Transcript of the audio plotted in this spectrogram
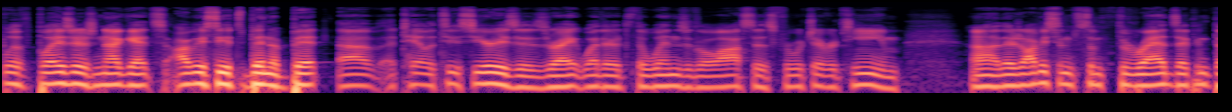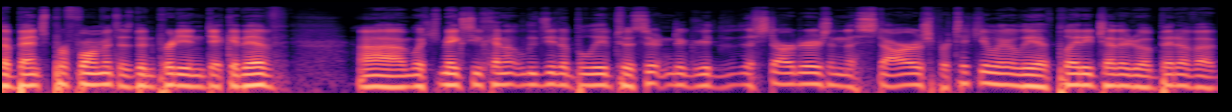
with Blazers Nuggets. Obviously, it's been a bit of a tale of two series, right? Whether it's the wins or the losses for whichever team. Uh, there's obviously some, some threads. I think the bench performance has been pretty indicative, uh, which makes you kind of leads you to believe to a certain degree that the starters and the stars, particularly, have played each other to a bit of a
